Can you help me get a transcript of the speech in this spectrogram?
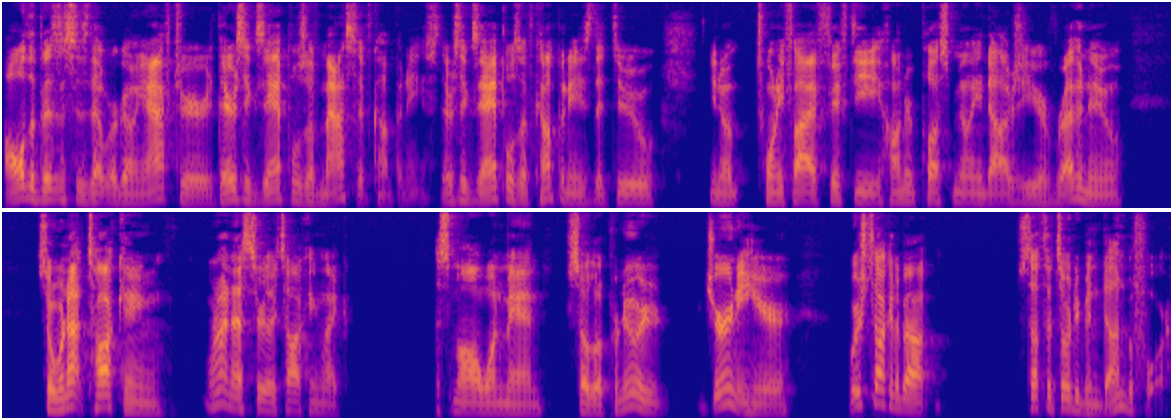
all the businesses that we're going after, there's examples of massive companies. There's examples of companies that do, you know, 25, 50, 100 plus million dollars a year of revenue. So we're not talking we're not necessarily talking like a small one man solopreneur journey here. We're just talking about stuff that's already been done before.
